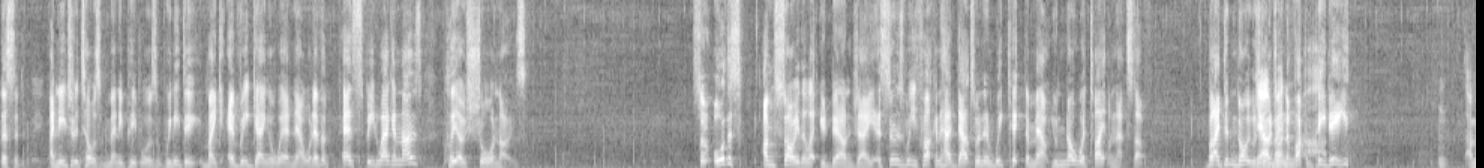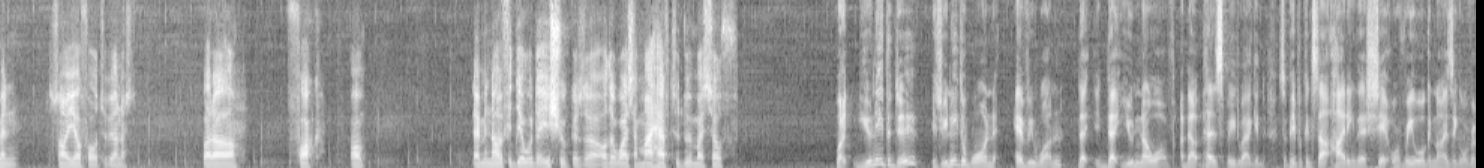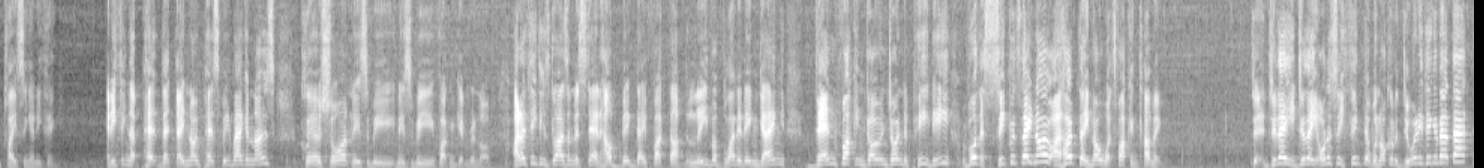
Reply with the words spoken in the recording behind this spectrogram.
listen. I need you to tell as many people as we need to make every gang aware now. Whatever Pez Speedwagon knows, Cleo Shaw knows. So all this, I'm sorry to let you down, Jay. As soon as we fucking had doubts with him, we kicked him out. You know we're tight on that stuff. But I didn't know he was Yeah, going to join the fucking PD. I mean, it's not your fault to be honest. But uh, fuck. Let me know if you deal with the issue, cause uh, otherwise I might have to do it myself. What you need to do is you need to warn everyone that that you know of about Pez Speedwagon, so people can start hiding their shit or reorganizing or replacing anything. Anything that pet that they know Pez Speedwagon knows, Cleo Short needs to be needs to be fucking getting rid of. I don't think these guys understand how big they fucked up. Leave a blooded in gang, then fucking go and join the PD with all the secrets they know. I hope they know what's fucking coming. Do, do they do they honestly think that we're not going to do anything about that?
